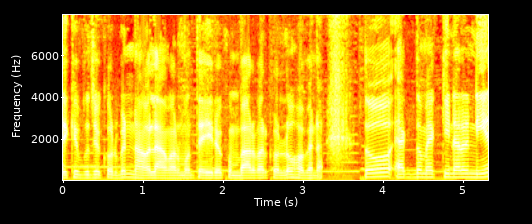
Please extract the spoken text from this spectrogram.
দেখে বুঝে করবেন, না হলে আমার মতে এইরকম বারবার করলেও হবে না। তো একদম এক কিনারে নিয়ে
